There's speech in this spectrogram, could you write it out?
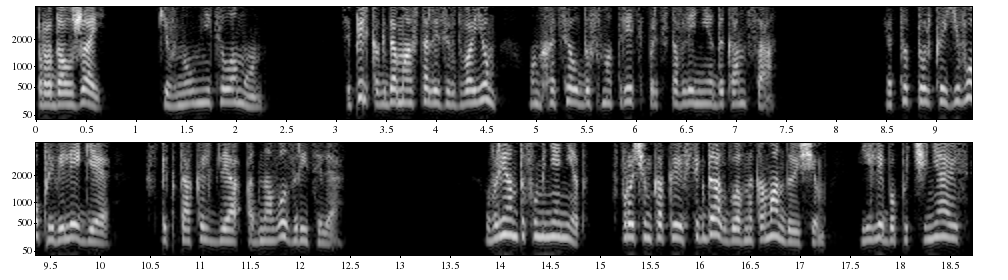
«Продолжай», — кивнул мне Теламон. Теперь, когда мы остались вдвоем, он хотел досмотреть представление до конца. Это только его привилегия — спектакль для одного зрителя. Вариантов у меня нет. Впрочем, как и всегда с главнокомандующим. Я либо подчиняюсь,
